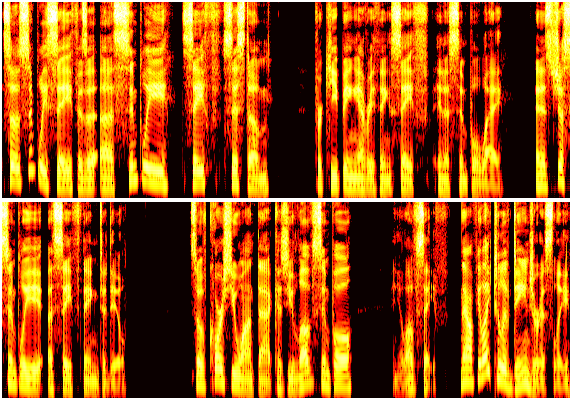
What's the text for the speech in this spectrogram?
so SimpliSafe is a, a simply safe system for keeping everything safe in a simple way. And it's just simply a safe thing to do. So, of course, you want that because you love simple and you love safe. Now, if you like to live dangerously,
